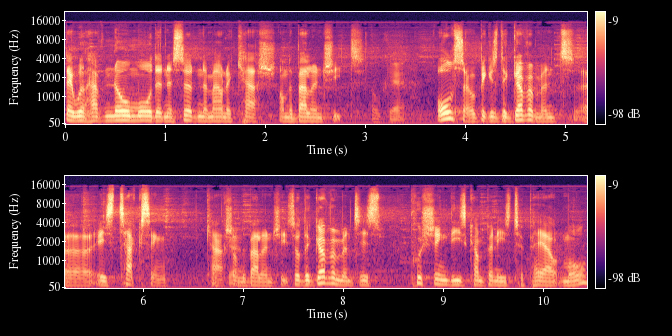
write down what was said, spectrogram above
they will have no more than a certain amount of cash on the balance sheet. Okay. Also, because the government uh, is taxing cash Okay. on the balance sheet. So the government is pushing these companies to pay out more.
